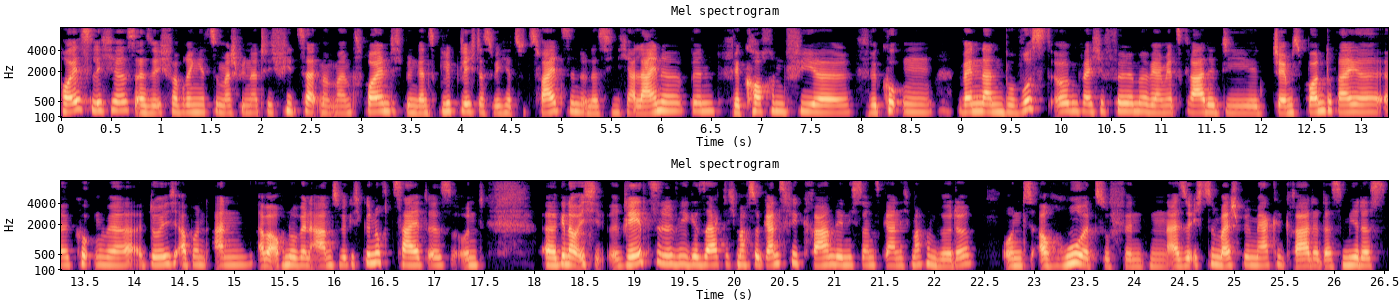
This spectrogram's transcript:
Häusliches. Also ich verbringe jetzt zum Beispiel natürlich viel Zeit mit meinem Freund. Ich bin ganz glücklich, dass wir hier zu zweit sind und dass ich nicht alleine bin. Wir kochen viel. Wir gucken, wenn dann bewusst irgendwelche Filme. Wir haben jetzt gerade die James Bond Reihe äh, gucken wir durch ab und an, aber auch nur, wenn abends wirklich genug Zeit ist und äh, genau, ich rätsel, wie gesagt, ich mache so ganz viel Kram, den ich sonst gar nicht machen würde. Und auch Ruhe zu finden. Also ich zum Beispiel merke gerade, dass mir das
